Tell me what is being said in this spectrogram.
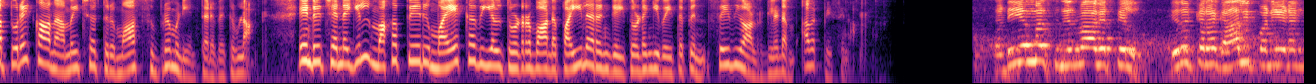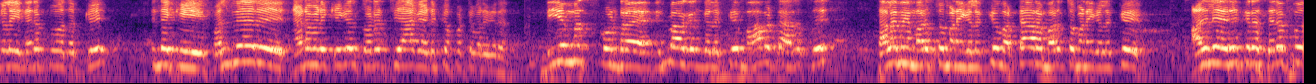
அத்துறைக்கான அமைச்சர் திரு மா. சுப்பிரமணியன் தெரிவித்துள்ளார். இன்று சென்னையில் மகப்பேறு மயக்கவியல் தொடர்பான பயிலரங்கை தொடங்கி வைத்த பின் செய்தியாளர்களிடம் அவர் பேசினார். டிஎம்எஸ் நிர்வாகத்தில் இருக்கிற காலி பணியிடங்களை நிரப்புவதற்கு இன்றைக்கு பல்வேறு நடவடிக்கைகள் தொடர்ச்சியாக எடுக்கப்பட்டு வருகிறது. டிஎம்எஸ் போன்ற நிர்வாகங்களுக்கு மாவட்ட அரசு தலைமை மருத்துவமனைகளுக்கு வட்டார மருத்துவமனைகளுக்கு அதிலே இருக்கிற சிறப்பு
